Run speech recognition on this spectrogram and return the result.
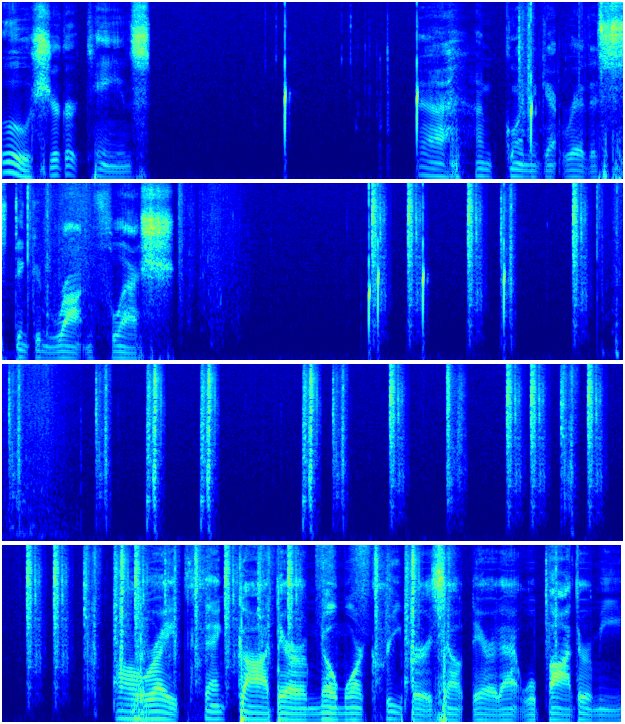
Ooh, sugar canes. Ah, I'm going to get rid of this stinking rotten flesh. Alright, thank god there are no more creepers out there that will bother me.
